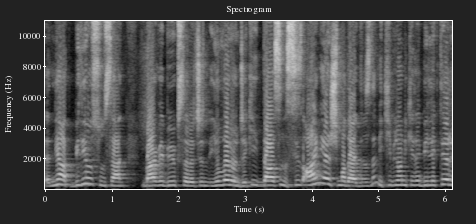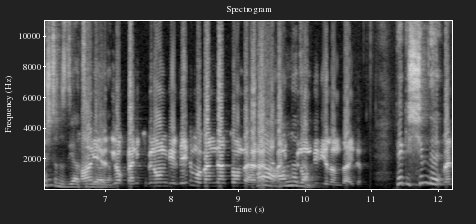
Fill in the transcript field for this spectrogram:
E, Nihat biliyorsun sen Merve Büyüksaraç'ın yıllar önceki iddiasını. Siz aynı yarışmadaydınız değil mi? 2012'de birlikte yarıştınız diye hatırlıyorum. Hayır yok ben 2011'deydim o benden sonra herhalde. Ha, ben anladım. 2011 yılındaydım. Peki şimdi Ben-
